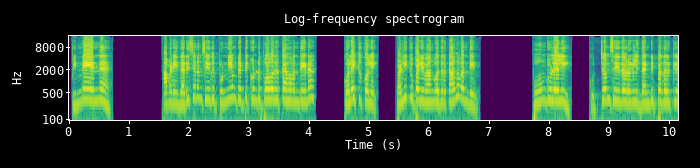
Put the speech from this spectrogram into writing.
பின்னே என்ன? அவனை தரிசனம் செய்து புண்ணியம் கட்டிக்கொண்டு போவதற்காக வந்தேனா? கொலைக்கு கொலை. பழிக்கு பழி வாங்குவதற்காக வந்தேன். பூங்குழலி குற்றம் செய்தவர்களை தண்டிப்பதற்கு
